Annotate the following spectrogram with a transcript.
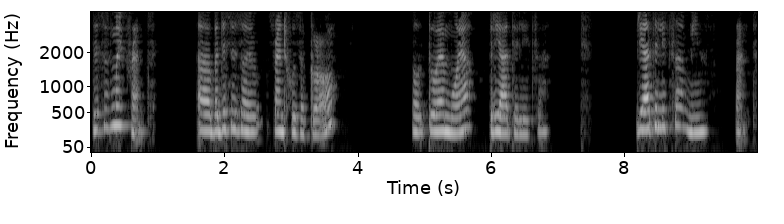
This is my friend. Uh, but this is a friend who's a girl. So to je moja prijateljica. Prijateljica means friend.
